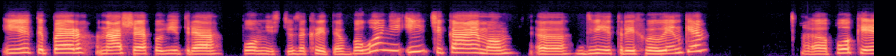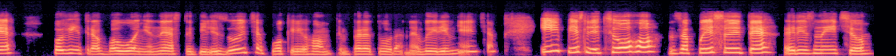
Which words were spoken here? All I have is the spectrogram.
І тепер наше повітря повністю закрите в балоні, і чекаємо е, 2-3 хвилинки, е, поки повітря в балоні не стабілізується, поки його температура не вирівняється. І після цього записуєте різницю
